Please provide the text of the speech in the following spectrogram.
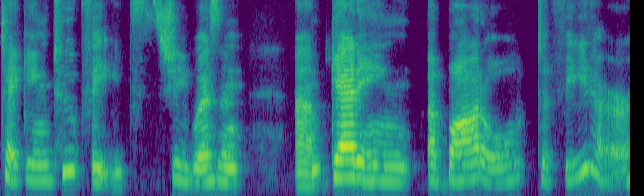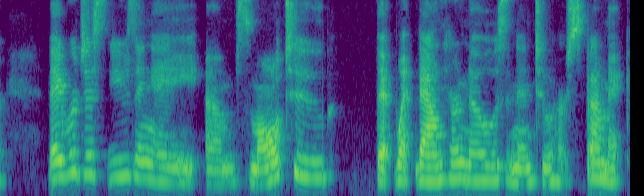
taking tube feeds. She wasn't um, getting a bottle to feed her. They were just using a um, small tube that went down her nose and into her stomach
